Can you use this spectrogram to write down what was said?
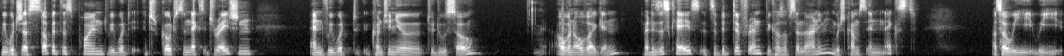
we would just stop at this point. We would go to the next iteration, and we would continue to do so over and over again. But in this case, it's a bit different because of the learning, which comes in next. So we we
